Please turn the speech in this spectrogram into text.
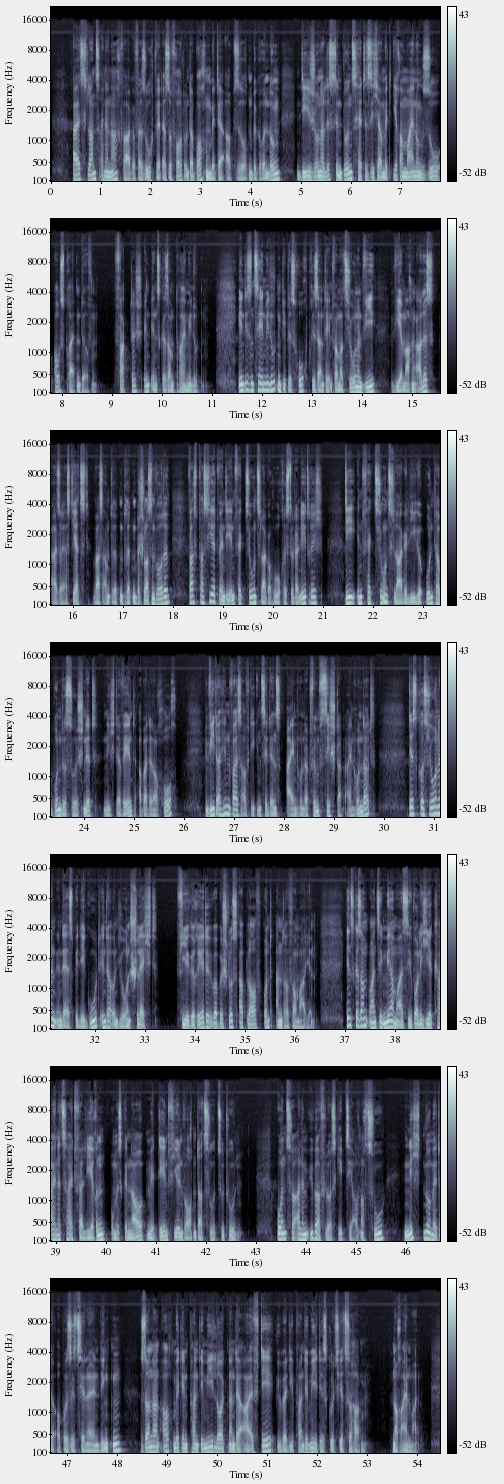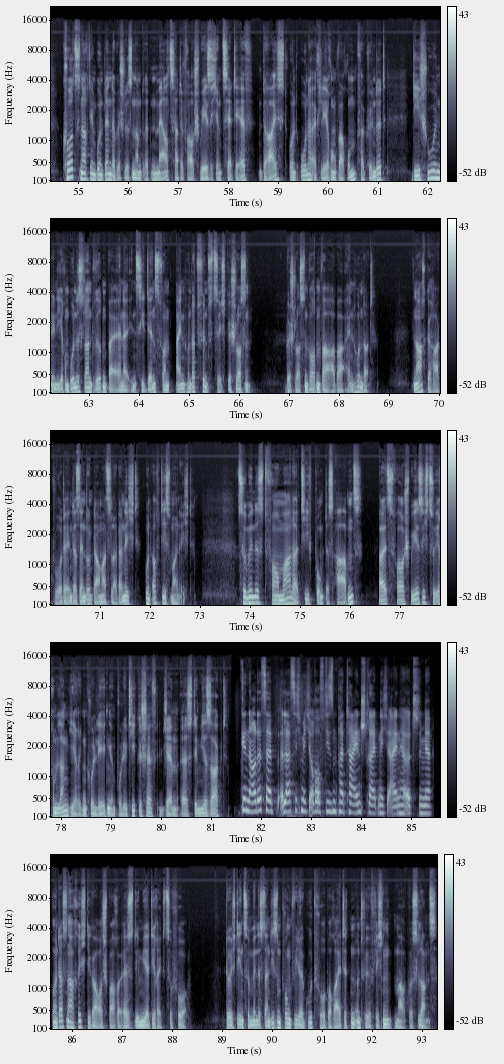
Als Lanz eine Nachfrage versucht, wird er sofort unterbrochen mit der absurden Begründung, die Journalistin Dunz hätte sich ja mit ihrer Meinung so ausbreiten dürfen. Faktisch in insgesamt drei Minuten. In diesen zehn Minuten gibt es hochbrisante Informationen wie wir machen alles, also erst jetzt, was am 3.3. beschlossen wurde, was passiert, wenn die Infektionslage hoch ist oder niedrig, die Infektionslage liege unter Bundesdurchschnitt, nicht erwähnt, aber dennoch hoch. Wieder Hinweis auf die Inzidenz 150 statt 100. Diskussionen in der SPD gut, in der Union schlecht. Viel Gerede über Beschlussablauf und andere Formalien. Insgesamt meint sie mehrmals, sie wolle hier keine Zeit verlieren, um es genau mit den vielen Worten dazu zu tun. Und zu allem Überfluss gibt sie auch noch zu, nicht nur mit der oppositionellen Linken, sondern auch mit den Pandemieleugnern der AfD über die Pandemie diskutiert zu haben. Noch einmal. Kurz nach den Bund-Länder-Beschlüssen am 3. März hatte Frau Schwesig im ZDF dreist und ohne Erklärung warum verkündet, die Schulen in ihrem Bundesland würden bei einer Inzidenz von 150 geschlossen. Beschlossen worden war aber 100. Nachgehakt wurde in der Sendung damals leider nicht und auch diesmal nicht. Zumindest formaler Tiefpunkt des Abends, als Frau Schwesig zu ihrem langjährigen Kollegen im Politikgeschäft Cem Özdemir sagt, Genau deshalb lasse ich mich auch auf diesen Parteienstreit nicht ein, Herr Özdemir. Und das nach richtiger Aussprache Özdemir direkt zuvor. Durch den zumindest an diesem Punkt wieder gut vorbereiteten und höflichen Markus Lanz.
